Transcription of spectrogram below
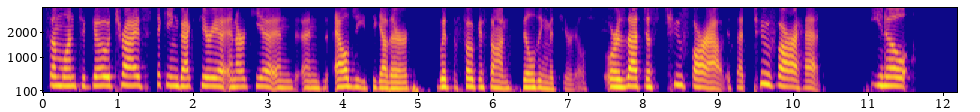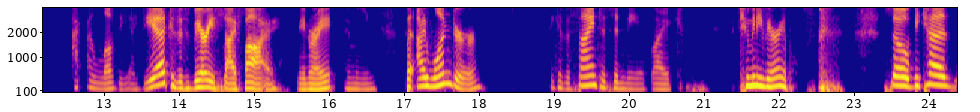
someone to go try sticking bacteria and archaea and and algae together with the focus on building materials or is that just too far out is that too far ahead you know I, I love the idea because it's very sci-fi. I mean, right? I mean, but I wonder because the scientist in me is like too many variables. so because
